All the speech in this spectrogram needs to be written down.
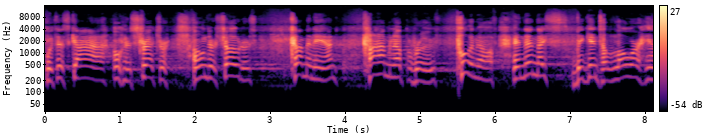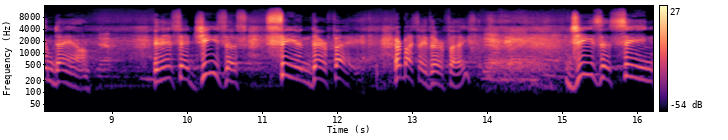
with this guy on a stretcher on their shoulders coming in, climbing up the roof, pulling off, and then they begin to lower him down. And it said, Jesus seeing their faith. Everybody say their faith. Jesus seeing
